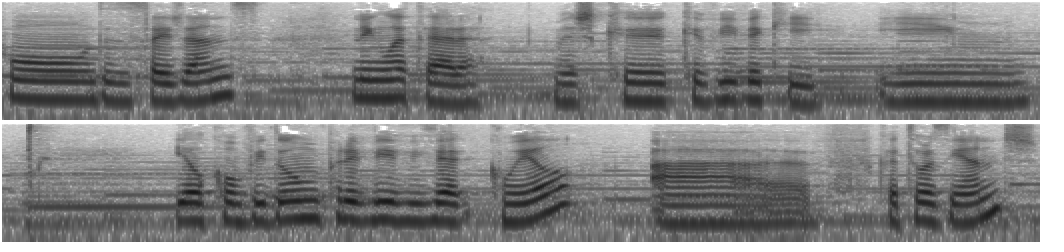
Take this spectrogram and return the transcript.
com 16 anos na Inglaterra, mas que, que vive aqui. E hum, ele convidou-me para vir viver com ele há 14 anos.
